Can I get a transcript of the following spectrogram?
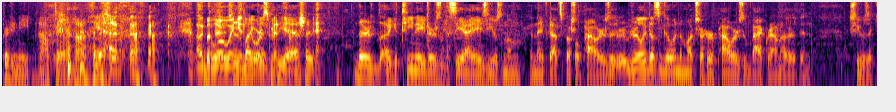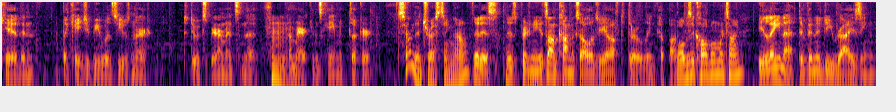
pretty neat out there, huh? A But glowing just like a- endorsement. yeah, from they're, they're like teenagers, and the CIA's using them, and they've got special powers. It really doesn't go into much of her powers and background, other than she was a kid, and the KGB was using her to do experiments, and the Hmm. Americans came and took her. Sounds interesting, though. It is. It's pretty neat. It's on Comixology. I'll have to throw a link up on. What was it called one more time? Elena Divinity Rising.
